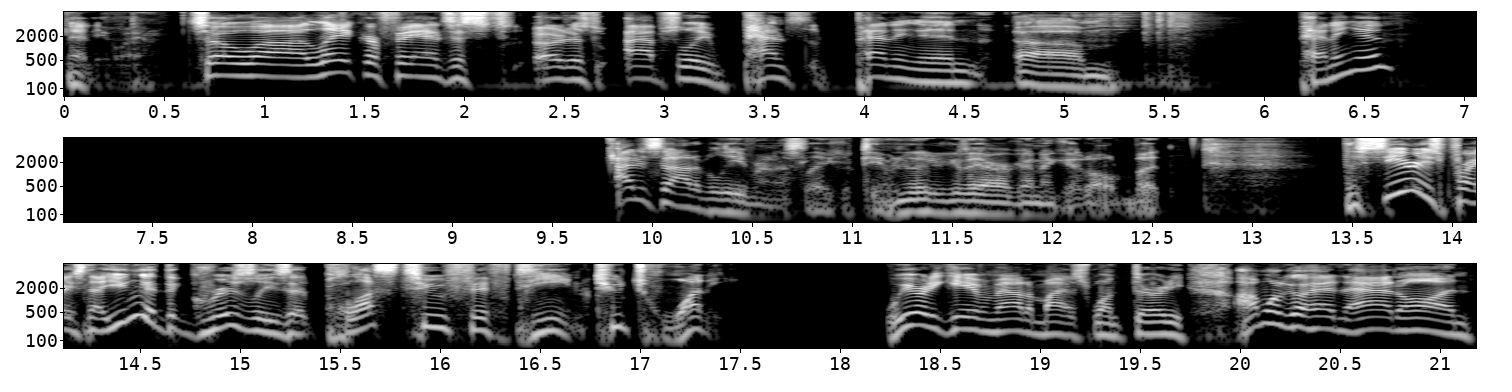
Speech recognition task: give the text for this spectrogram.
Anyway, so uh, Laker fans just are just absolutely pen- penning in, um, penning in. I'm just not a believer in this Laker team. They are going to get old, but the series price now you can get the Grizzlies at plus 215, 220. We already gave them out at minus 130. I'm going to go ahead and add on.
